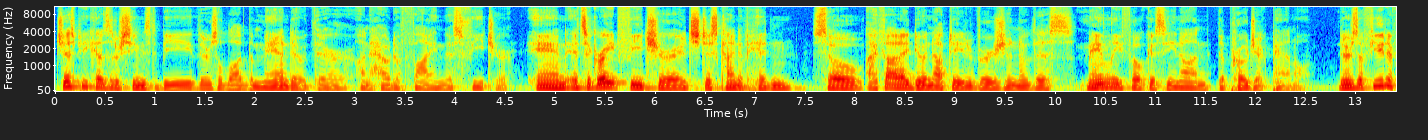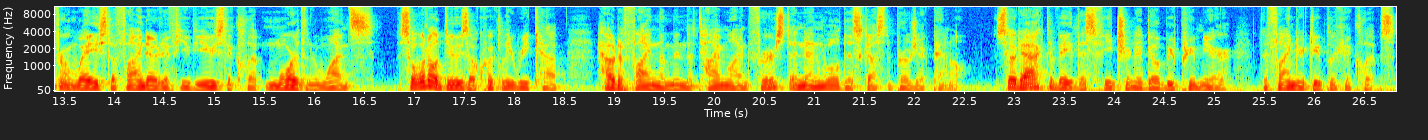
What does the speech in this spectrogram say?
just because there seems to be there's a lot of demand out there on how to find this feature. And it's a great feature, it's just kind of hidden. So I thought I'd do an updated version of this, mainly focusing on the project panel. There's a few different ways to find out if you've used a clip more than once. So what I'll do is I'll quickly recap how to find them in the timeline first, and then we'll discuss the project panel. So to activate this feature in Adobe Premiere, to find your duplicate clips,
